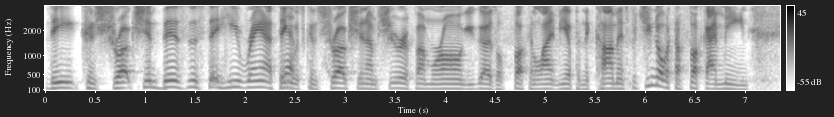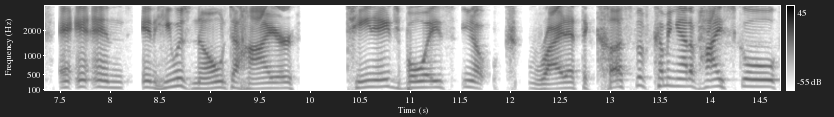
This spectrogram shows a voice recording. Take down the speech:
the construction business that he ran. I think Yep. it was construction. I'm sure if I'm wrong, you guys will fucking light me up in the comments, but you know what the fuck I mean. And and, and he was known to hire teenage boys, you know, right at the cusp of coming out of high school,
